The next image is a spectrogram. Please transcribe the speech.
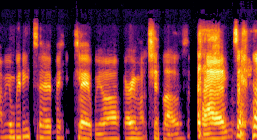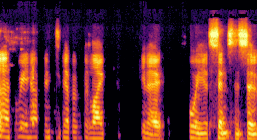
I mean, we need to make it clear we are very much in love, and, and we have been together for like, you know, four years since the,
